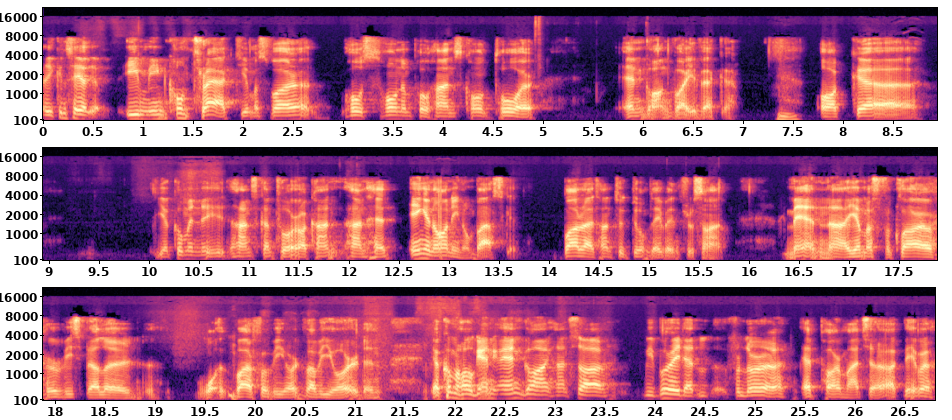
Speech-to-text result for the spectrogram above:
jag kan säga i min kontrakt, jag måste vara hos honom på hans kontor en gång varje vecka. Mm. Och uh, jag kom in i hans kontor och han, han hade ingen aning om basket. Bara att han tyckte om det var intressant. Men uh, jag måste förklara hur vi spelar, varför vi gör vad vi gör. Jag kommer ihåg en, en gång han sa, vi började förlora ett par matcher och det var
